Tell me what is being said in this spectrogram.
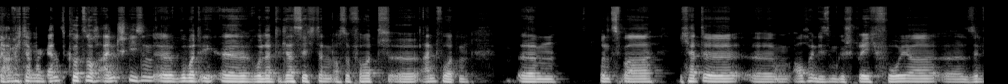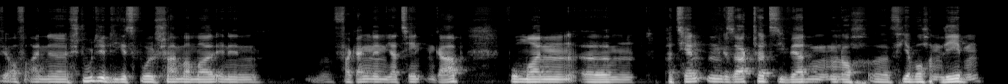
Darf ich da mal ganz kurz noch anschließen, äh, Robert, äh, Roland, ich lasse dich dann auch sofort äh, antworten. Ähm, und zwar, ich hatte ähm, auch in diesem Gespräch vorher, äh, sind wir auf eine Studie, die es wohl scheinbar mal in den vergangenen Jahrzehnten gab, wo man ähm, Patienten gesagt hat, sie werden nur noch äh, vier Wochen leben.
